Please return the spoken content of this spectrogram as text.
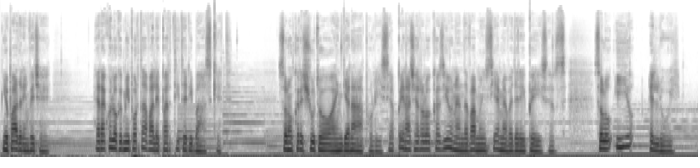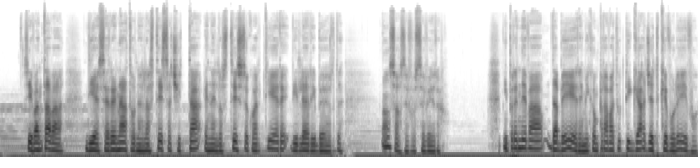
Mio padre invece era quello che mi portava alle partite di basket sono cresciuto a Indianapolis e appena c'era l'occasione andavamo insieme a vedere i Pacers, solo io e lui. Si vantava di essere nato nella stessa città e nello stesso quartiere di Larry Bird. Non so se fosse vero. Mi prendeva da bere, mi comprava tutti i gadget che volevo,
